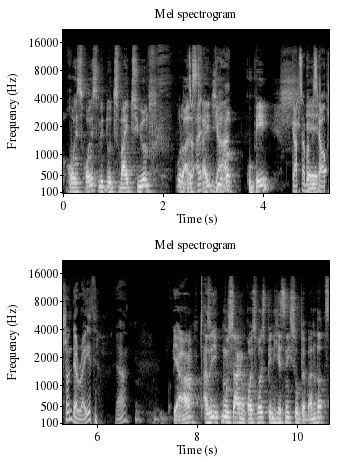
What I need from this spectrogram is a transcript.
Rolls-Royce mit nur zwei Türen oder also als drei Türen ja, Coupé. Gab es aber äh, bisher auch schon, der Wraith, ja? Ja, also ich muss sagen, Rolls-Royce bin ich jetzt nicht so bewandert.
